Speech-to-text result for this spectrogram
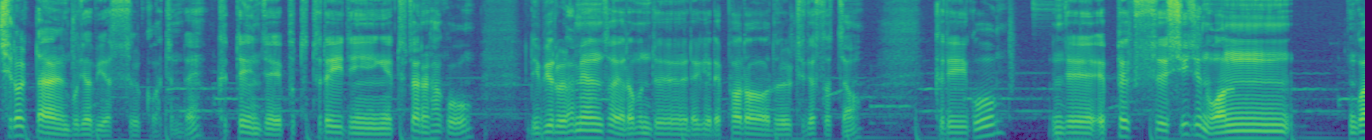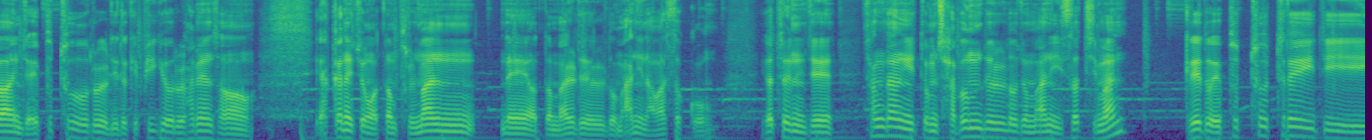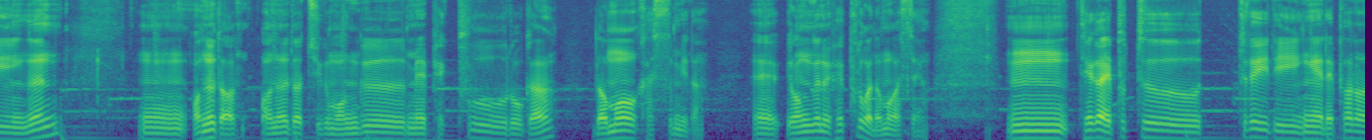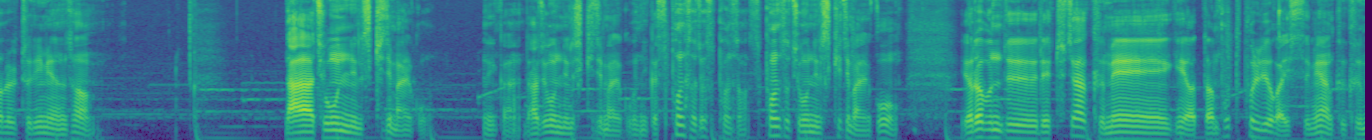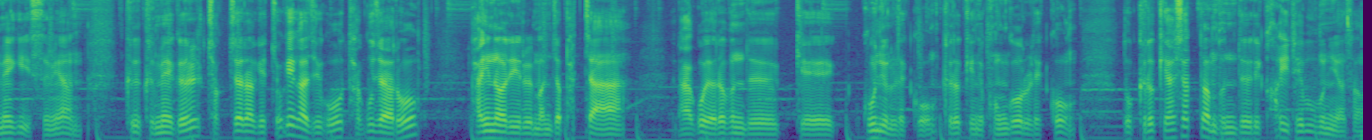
7월달 무렵이었을 것 같은데 그때 이제 F2 트레이딩에 투자를 하고 리뷰를 하면서 여러분들에게 레퍼럴을 드렸었죠. 그리고 이제 FX 시즌 1과 이제 F2를 이렇게 비교를 하면서 약간의 좀 어떤 불만의 어떤 말들도 많이 나왔었고 여튼 이제 상당히 좀 잡음들도 좀 많이 있었지만 그래도 F2 트레이딩은 음, 어느덧 어느덧 지금 원금의 100%가 넘어갔습니다. 예, 원금의 100%가 넘어갔어요. 음, 제가 F2 트레이딩의 레퍼럴을 드리면서 나 좋은 일 시키지 말고 그러니까 나 좋은 일 시키지 말고 그러니까 스폰서죠 스폰서. 스폰서 좋은 일 시키지 말고 여러분들의 투자 금액의 어떤 포트폴리오가 있으면 그 금액이 있으면 그 금액을 적절하게 쪼개 가지고 다구자로 바이너리를 먼저 받자라고 여러분들께 권유를 했고 그렇게 이제 권고를 했고 또 그렇게 하셨던 분들이 거의 대부분이어서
